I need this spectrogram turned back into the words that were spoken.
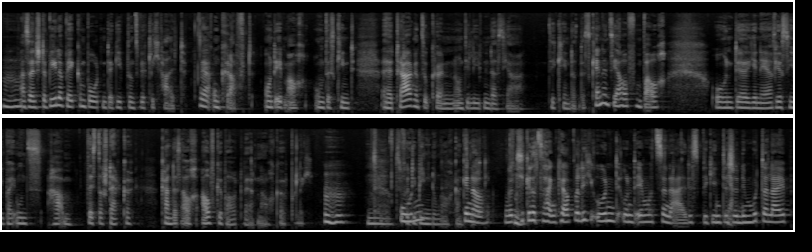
Mhm. Also ein stabiler Beckenboden, der gibt uns wirklich Halt ja. und Kraft. Und eben auch, um das Kind äh, tragen zu können. Und die lieben das ja, die Kinder. Das kennen sie auch vom Bauch. Und äh, je näher wir sie bei uns haben, desto stärker kann das auch aufgebaut werden, auch körperlich. Mhm. Mhm. Für und, die Bindung auch ganz genau, wichtig. Genau, wollte ich gerade sagen, körperlich und, und emotional. Das beginnt ja, ja schon im Mutterleib.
